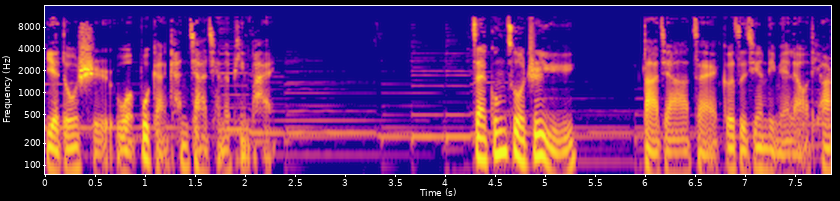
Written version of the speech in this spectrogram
也都是我不敢看价钱的品牌。在工作之余，大家在格子间里面聊天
